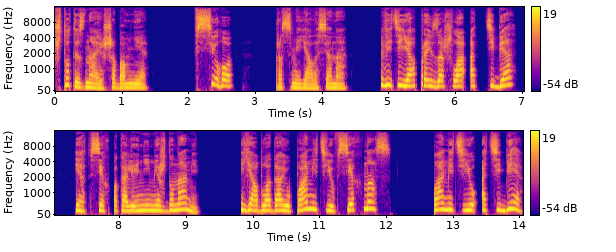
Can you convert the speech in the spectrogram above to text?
Что ты знаешь обо мне?» «Все», — рассмеялась она. «Ведь я произошла от тебя и от всех поколений между нами. Я обладаю памятью всех нас, памятью о тебе,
